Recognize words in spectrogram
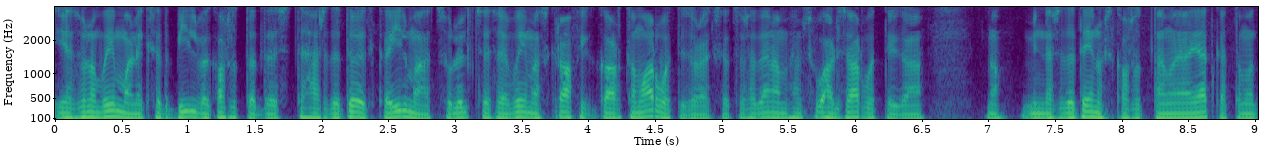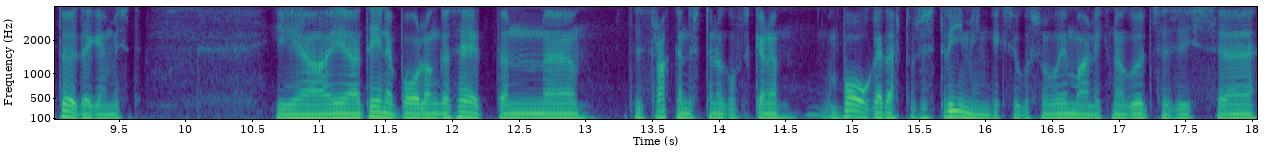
ja sul on võimalik seda pilve kasutades teha seda tööd ka ilma, et sul üldse see võimas graafikakaart oma arvutis oleks, et sa saad enam-vähem suvalise arvutiga noh, minna seda teenust kasutama ja jätkata oma töö tegemist. ja, ja teine pool on ka see, et on äh, siis rakenduste nagu niisugune voogedastuse streaming, eks ju, kus on võimalik nagu üldse siis äh,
